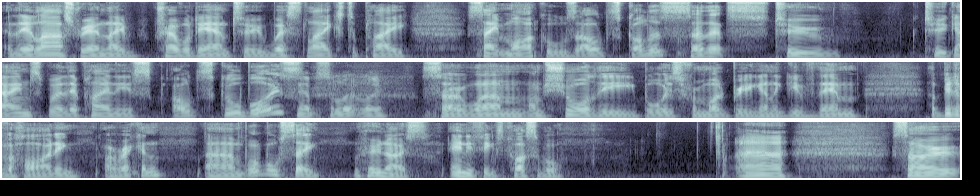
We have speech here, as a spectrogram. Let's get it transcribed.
and their last round they travel down to West Lakes to play St Michael's Old Scholars. So that's two two games where they're playing the old school boys. Absolutely. So um, I'm sure the boys from Modbury are going to give them a bit of a hiding, I reckon. Um, but we'll see. Who knows? Anything's possible. Uh, so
